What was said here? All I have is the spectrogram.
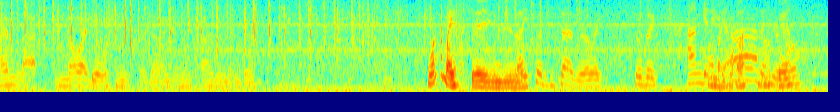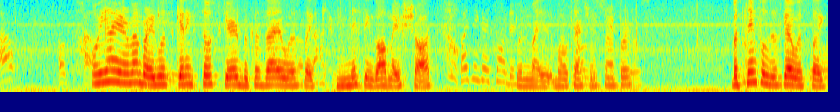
I have no, no idea what he means by that. I know my cousin right there. What am I saying, dude? That's what he said, bro. Like, he was like, I'm Oh getting my God, out of here, okay. bro. Out, up, out. oh yeah, I remember. I was getting so scared because I was like missing all my shots I think I found it. with my bolt action sniper. bros. But thankfully, this guy was So, like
